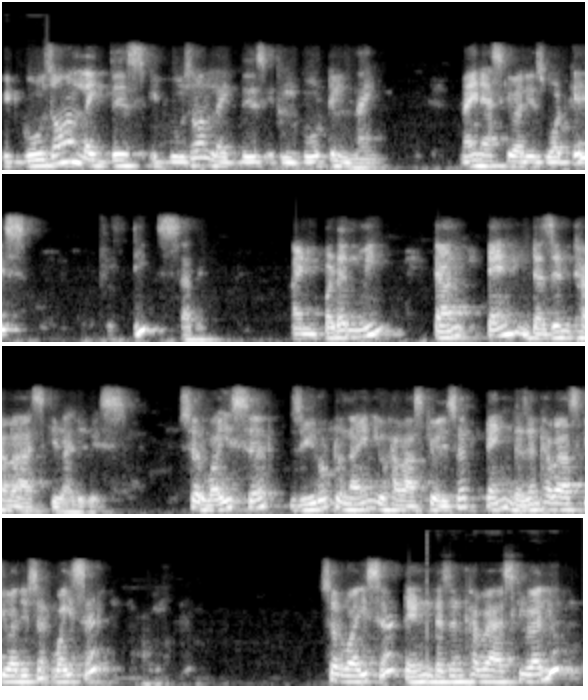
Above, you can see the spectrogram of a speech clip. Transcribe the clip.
it goes on like this it goes on like this it will go till 9 9 ASCII value is what guys? 57 and pardon me 10, 10 doesn't have ASCII value sir why sir? 0 to 9 you have ASCII value sir. 10 doesn't have ASCII value sir. Why sir? Sir why sir? 10 doesn't have ASCII value?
